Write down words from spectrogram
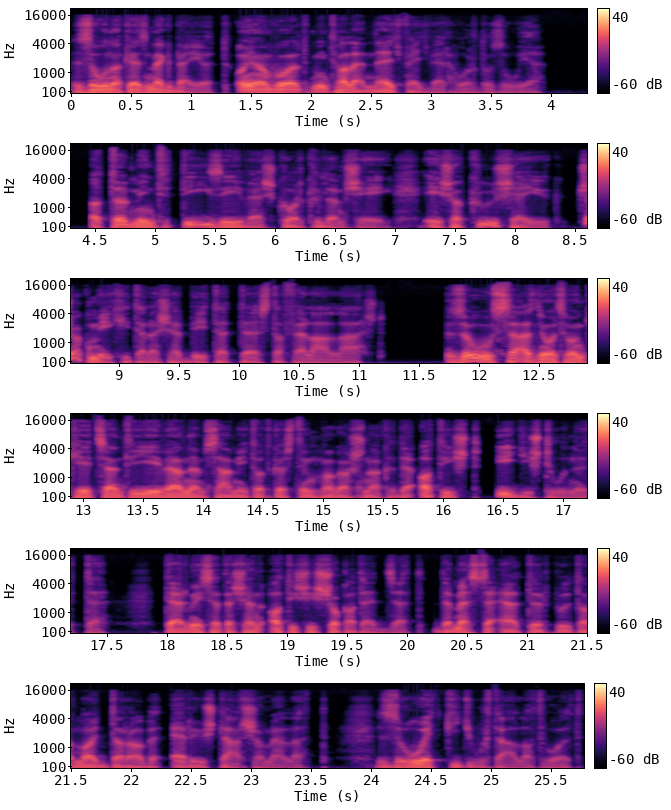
Zónak ez meg bejött, olyan volt, mintha lenne egy fegyverhordozója. A több mint tíz éves korkülönbség és a külsejük csak még hitelesebbé tette ezt a felállást. Zó 182 centijével nem számított köztünk magasnak, de Atist így is túlnőtte. Természetesen Atis is sokat edzett, de messze eltörpült a nagy darab, erős társa mellett. Zó egy kigyúrt állat volt.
